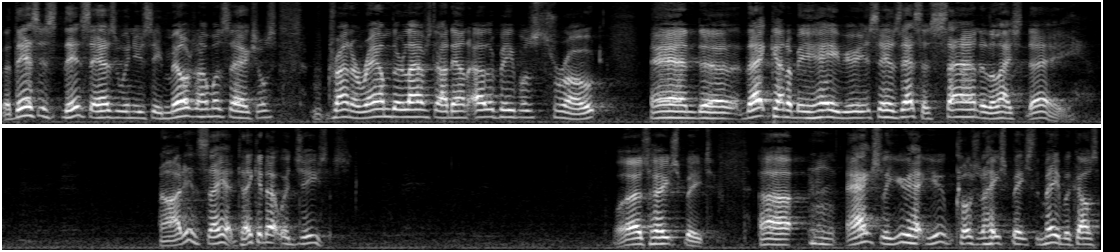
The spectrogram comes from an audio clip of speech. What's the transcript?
But this is this says when you see militant homosexuals trying to ram their lifestyle down other people's throat, and uh, that kind of behavior, it says that's a sign of the last day. No, I didn't say it. Take it up with Jesus. Well, that's hate speech. Uh, actually, you ha- you closer to hate speech than me because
